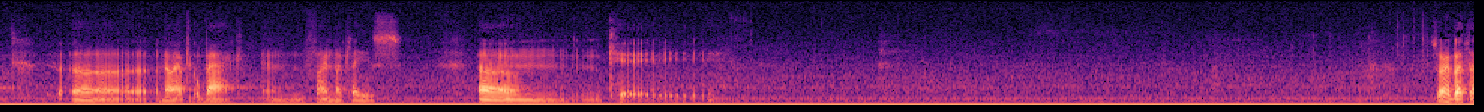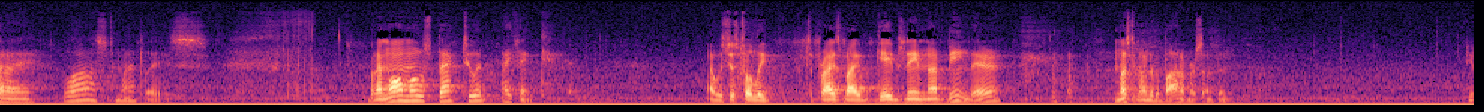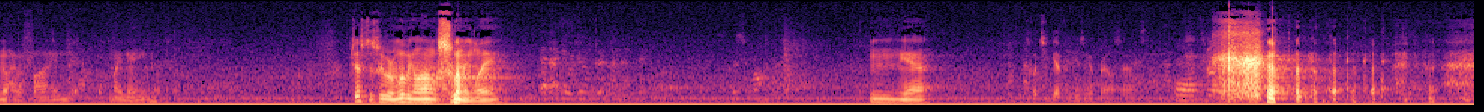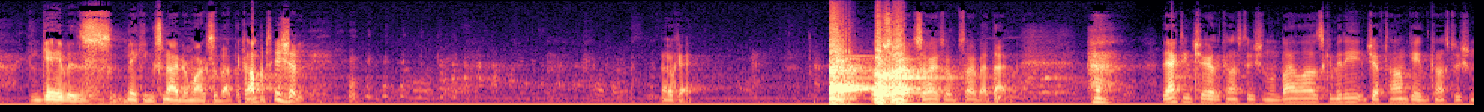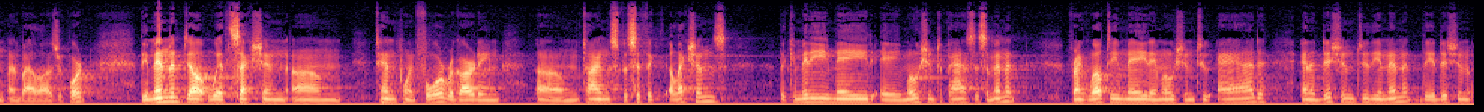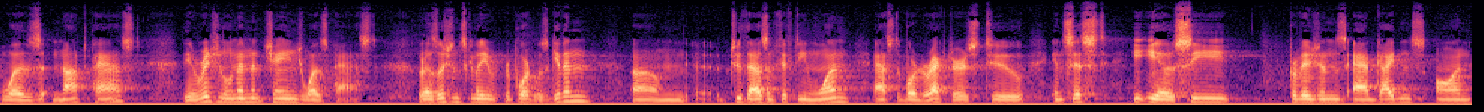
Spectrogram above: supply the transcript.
uh, now I have to go back and find my place. Um, okay. Sorry about that. I lost my place. But I'm almost back to it, I think. I was just totally surprised by Gabe's name not being there. Must have gone to the bottom or something. Do you know how to find my name? Just as we were moving along swimmingly, Mm, yeah. That's what you get for using a braille sense. Gabe is making snide remarks about the competition. Okay. Uh, oh, sorry, sorry, sorry, sorry about that. The acting chair of the Constitutional and Bylaws Committee, Jeff Thom, gave the Constitutional and Bylaws report. The amendment dealt with section um, 10.4 regarding um, time specific elections. The committee made a motion to pass this amendment. Frank Welty made a motion to add an addition to the amendment. The addition was not passed. The original amendment change was passed. The Resolutions Committee report was given. Um, 2015-1 asked the board of directors to insist EEOC provisions add guidance on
